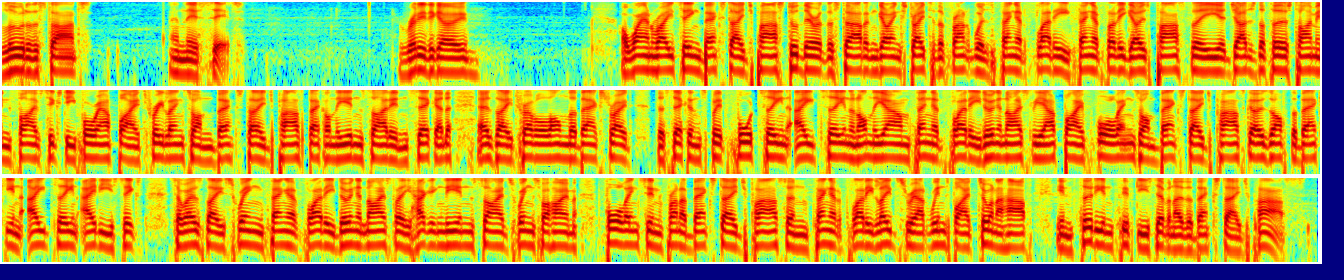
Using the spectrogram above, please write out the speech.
Lure to the start, and they're set. Ready to go. Away and racing, backstage pass, stood there at the start and going straight to the front was Fangit Flatty. Fangit Flatty goes past the judge the first time in 5.64 out by three lengths on backstage pass, back on the inside in second as they travel along the back straight. The second split 14.18 and on the arm Fangit Flatty doing it nicely out by four lengths on backstage pass goes off the back in 18.86. So as they swing, Fangit Flatty doing it nicely, hugging the inside, swings for home, four lengths in front of backstage pass and Fangit Flatty leads throughout, wins by two and a half in 30 and 57 over backstage pass.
